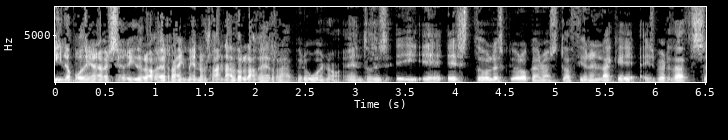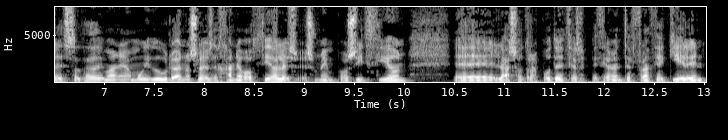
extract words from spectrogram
y no podrían haber seguido la guerra y menos ganado la guerra, pero bueno, entonces eh, esto les coloca en una situación en la que es verdad, se les trata de manera muy dura, no se les deja negociar, es, una imposición, eh, las otras potencias, especialmente Francia, quieren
